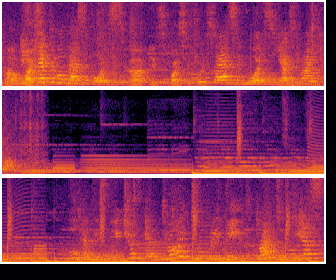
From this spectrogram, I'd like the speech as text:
Uh, It's passive, or passive voice? uh, it's passive voice. Passive voice, yes, right here. Look at these pictures and try to predict, try to guess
